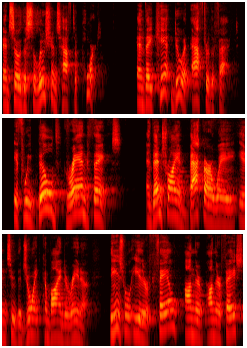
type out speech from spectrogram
And so the solutions have to port, and they can't do it after the fact. If we build grand things and then try and back our way into the joint combined arena, these will either fail on their, on their face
